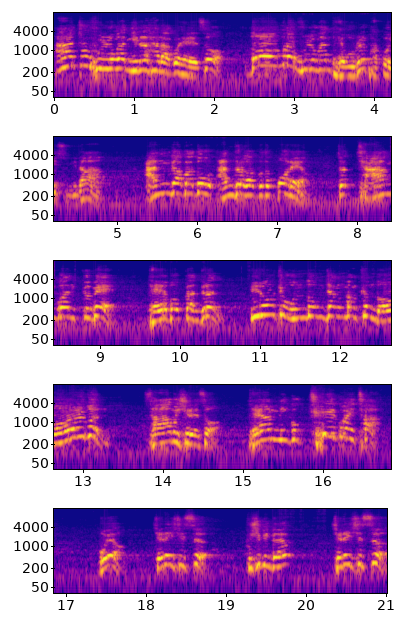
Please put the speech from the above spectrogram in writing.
아주 훌륭한 일을 하라고 해서 너무나 훌륭한 대우를 받고 있습니다. 안 가봐도 안 들어가봐도 뻔해요. 저 장관급의 대법관들은 이렇게 운동장만큼 넓은 사무실에서 대한민국 최고의 차 뭐예요? 제네시스 90인가요? 제네시스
